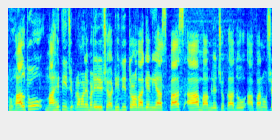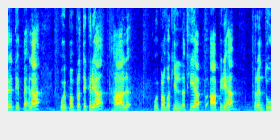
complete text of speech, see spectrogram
તો હાલ તો માહિતી જે પ્રમાણે મળી રહી છે અઢીથી ત્રણ વાગ્યાની આસપાસ આ મામલે ચુકાદો આપવાનો છે તે પહેલાં કોઈપણ પ્રતિક્રિયા હાલ કોઈપણ વકીલ નથી આપ- આપી રહ્યા પરંતુ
